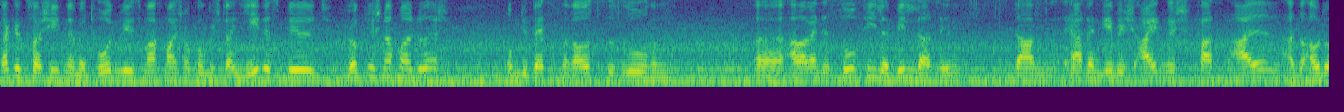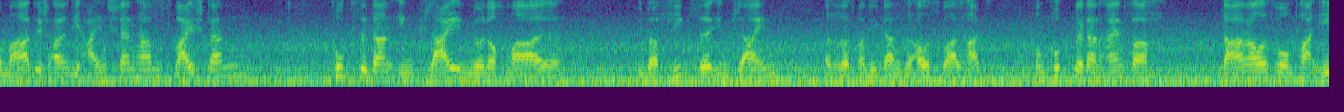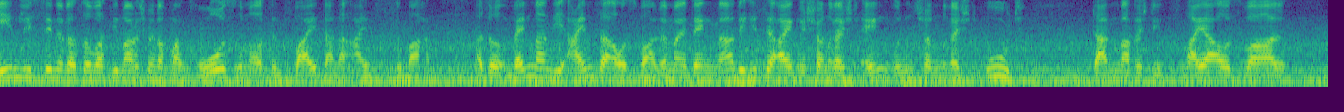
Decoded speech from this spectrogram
Da gibt es verschiedene Methoden, wie ich es mache. Manchmal gucke ich da jedes Bild wirklich nochmal durch, um die besten rauszusuchen. Äh, aber wenn es so viele Bilder sind, dann, ja, dann gebe ich eigentlich fast allen, also automatisch allen, die einen Stern haben, zwei Sterne. guck sie dann in klein nur noch mal, überflieg sie in klein, also dass man die ganze Auswahl hat und guck mir dann einfach daraus, wo ein paar ähnlich sind oder sowas, die mache ich mir noch mal groß, um aus den zwei dann eine Eins zu machen. Also wenn man die Einser-Auswahl, wenn man denkt, na, die ist ja eigentlich schon recht eng und schon recht gut, dann mache ich die Zweier-Auswahl,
